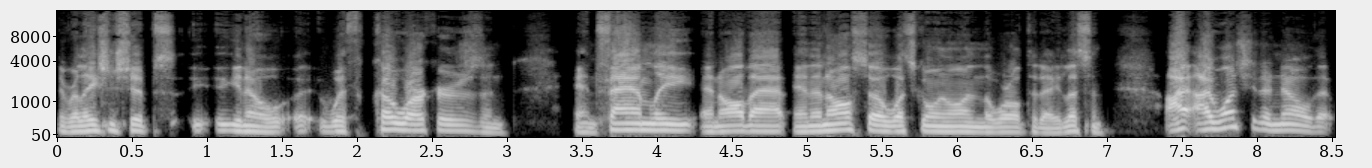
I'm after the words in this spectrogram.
the relationships, you know, uh, with coworkers and and family and all that, and then also what's going on in the world today. Listen, I, I want you to know that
